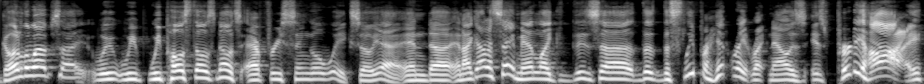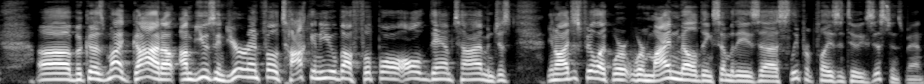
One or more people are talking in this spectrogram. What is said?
go to the website. We we we post those notes every single week. So yeah, and uh, and I gotta say, man, like this uh the the sleeper hit rate right now is is pretty high. Uh, because my God, I'm using your info, talking to you about football all damn time, and just you know, I just feel like we're we're mind melding some of these uh, sleeper plays into existence, man.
